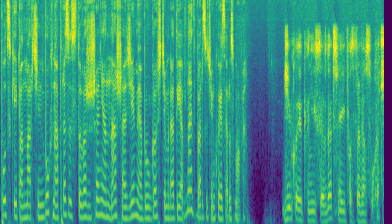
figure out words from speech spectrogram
Puckiej. Pan Marcin Buchna, prezes Stowarzyszenia Nasza Ziemia, był gościem Radia Wnet. Bardzo dziękuję za rozmowę. Dziękuję pani serdecznie i pozdrawiam słuchaczy.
